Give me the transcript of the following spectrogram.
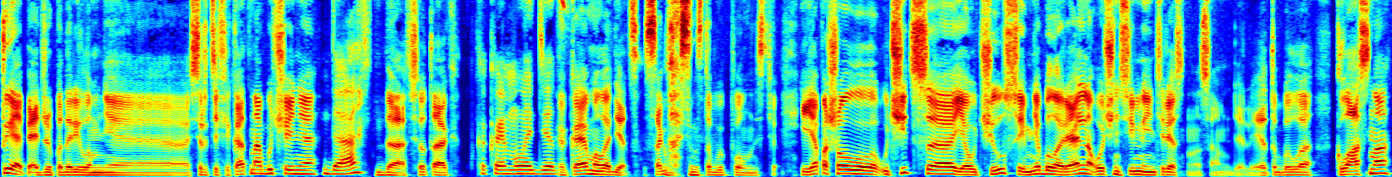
ты, опять же, подарила мне сертификат на обучение. Да, Да, все так. какая молодец. Какая молодец. Согласен с тобой полностью. И я пошел учиться, я учился, и мне было реально очень сильно интересно на самом деле. Это было классно,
